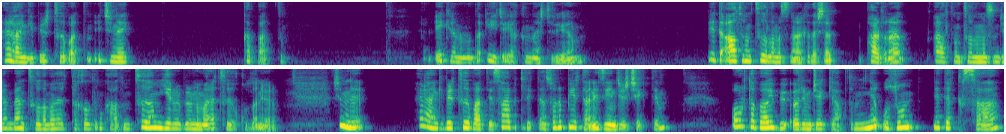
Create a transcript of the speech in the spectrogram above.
Herhangi bir tığ battının içine kapattım. Ekranımı da iyice yakınlaştırıyorum. Bir de altının tığlamasını arkadaşlar pardon altın tığlamasını diyorum. Ben tığlamada takıldım kaldım. Tığım 21 numara tığ kullanıyorum. Şimdi herhangi bir tığ battıya sabitledikten sonra bir tane zincir çektim. Orta boy bir örümcek yaptım. Ne uzun ne de kısa.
